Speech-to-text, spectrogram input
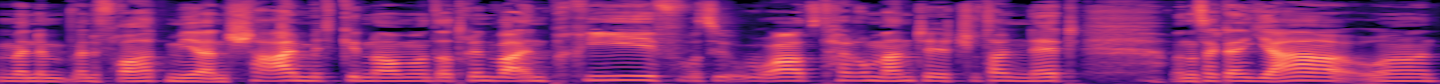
meine, meine Frau hat mir einen Schal mitgenommen und da drin war ein Brief, wo sie, wow, total romantisch, total nett. Und dann sagt er, ja, und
